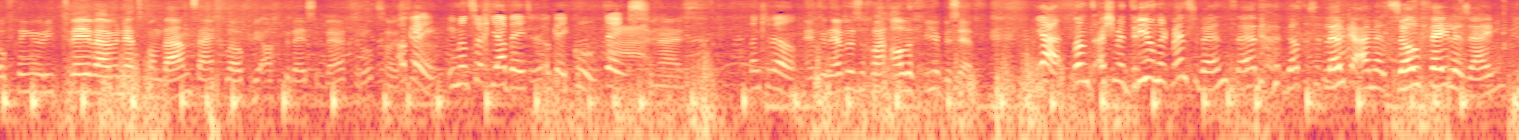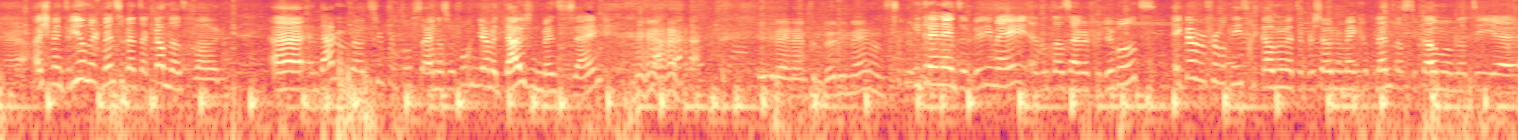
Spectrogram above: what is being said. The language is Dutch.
Of gingen we die twee waar we net vandaan zijn gelopen, die achter deze berg rotzooi Oké, iemand zegt ja beter. Oké, cool, thanks. Ah, nice. Dankjewel. En toen hebben we ze gewoon alle vier bezet. Ja, want als je met 300 mensen bent, hè, dat is het leuke aan met zoveel zijn. Als je met 300 mensen bent, dan kan dat gewoon. Eh, en daardoor zou het super tof zijn als we volgend jaar met 1000 mensen zijn. Iedereen neemt een buddy mee. Dan Iedereen neemt een buddy mee, eh, want dan zijn we verdubbeld. Ik ben bijvoorbeeld niet gekomen met de persoon waarmee ik gepland was te komen, omdat die eh,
